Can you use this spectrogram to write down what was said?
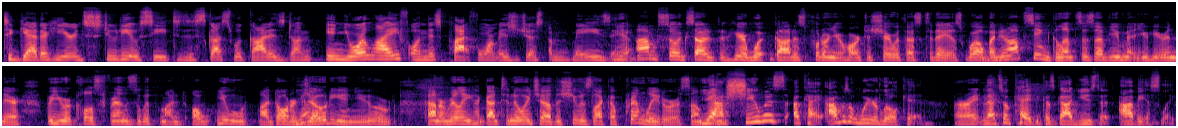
together here in Studio C to discuss what God has done in your life on this platform is just amazing. Yeah, I'm so excited to hear what God has put on your heart to share with us today as well. But you know, I've seen glimpses of you, met you here and there, but you were close friends with my oh, you, my daughter Yeah. Jody, and you, or kind of really got to know each other. She was like a prim leader or something. Yeah, she was okay. I was a weird little kid. All right, and that's okay because God used it. Obviously,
